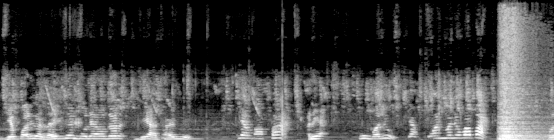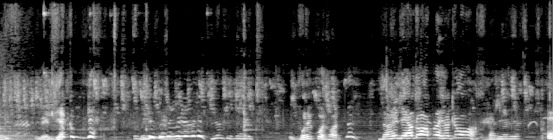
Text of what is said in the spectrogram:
જે પડ્યું લઈ જ બોલ્યા વગર જે આ થયું એ. બાપા. અરે શું મળ્યું? ત્યાં કોણ મળ્યો બાપા. કે રે, કોઈ વાત નહીં. નહીં લેડો આપણે હેડો. ઓ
